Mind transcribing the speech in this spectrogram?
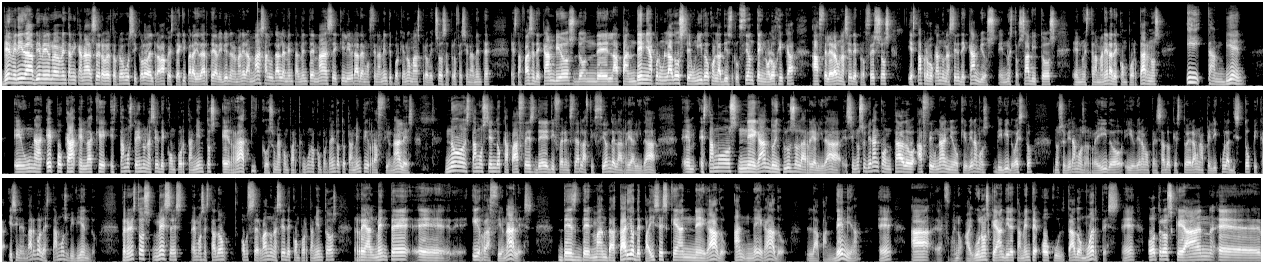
Bienvenida, bienvenido nuevamente a mi canal, soy Roberto Crobus, psicólogo del trabajo, estoy aquí para ayudarte a vivir de una manera más saludable mentalmente, más equilibrada emocionalmente y, por qué no, más provechosa profesionalmente. Esta fase de cambios donde la pandemia, por un lado, se ha unido con la disrupción tecnológica a acelerar una serie de procesos y está provocando una serie de cambios en nuestros hábitos, en nuestra manera de comportarnos y también en una época en la que estamos teniendo una serie de comportamientos erráticos, unos comportamientos totalmente irracionales. No estamos siendo capaces de diferenciar la ficción de la realidad. Em, estamos negando incluso la realidad. Si nos hubieran contado hace un año que hubiéramos vivido esto, nos hubiéramos reído y hubiéramos pensado que esto era una película distópica. Y sin embargo la estamos viviendo. Pero en estos meses hemos estado observando una serie de comportamientos realmente eh, irracionales, desde mandatarios de países que han negado, han negado la pandemia, eh, a eh, bueno, algunos que han directamente ocultado muertes, otros que han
